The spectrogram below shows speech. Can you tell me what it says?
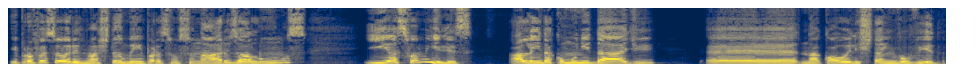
e professores, mas também para os funcionários, alunos e as famílias, além da comunidade é, na qual ele está envolvido.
